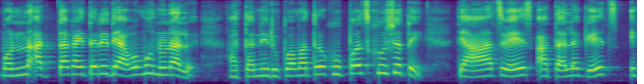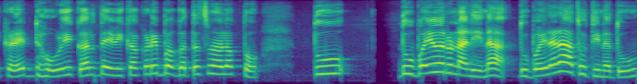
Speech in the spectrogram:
म्हणून आत्ता काहीतरी द्यावं म्हणून आलो आहे आता निरुपा मात्र खूपच खुश होते. त्याच वेळेस आता लगेच इकडे ढवळीकर देविकाकडे बघतच म्हणू लागतो तू दुबईवरून आली ना. दुबईला राहत होती ना तू?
